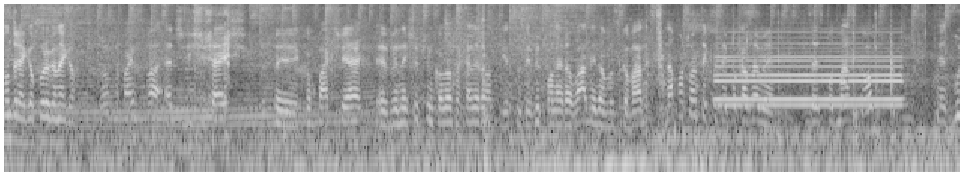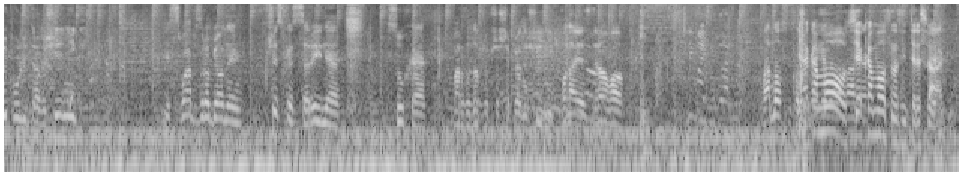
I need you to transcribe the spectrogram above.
mądrego, porobionego? Proszę Państwa, E36 w kompakcie w najszybszym kolorze Hellerod jest tutaj wypolerowany, nawoskowany. Na początek tutaj pokażemy co jest pod maską. To jest 2,5 litrowy silnik. Jest słab zrobiony, wszystko jest seryjne, suche, bardzo dobrze przeszczepiony silnik, podaje zdrowo. Wanosy są Jaka moc, jaka moc nas interesuje? Tak.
